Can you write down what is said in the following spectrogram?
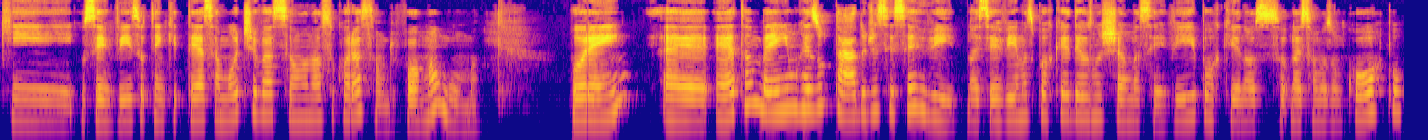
que o serviço tem que ter essa motivação no nosso coração, de forma alguma. Porém, é, é, também um resultado de se servir. Nós servimos porque Deus nos chama a servir, porque nós, nós somos um corpo,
